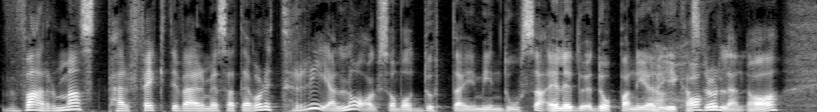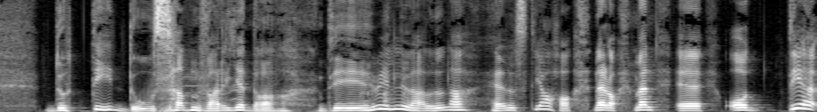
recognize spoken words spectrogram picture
varmast perfekt i värme så att där var det tre lag som var dutta i min dosa, eller doppa ner i Jaha. kastrullen. Ja. Dutt i dosan varje dag, det vill alla helst jag ha. Nej då, men eh, och det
